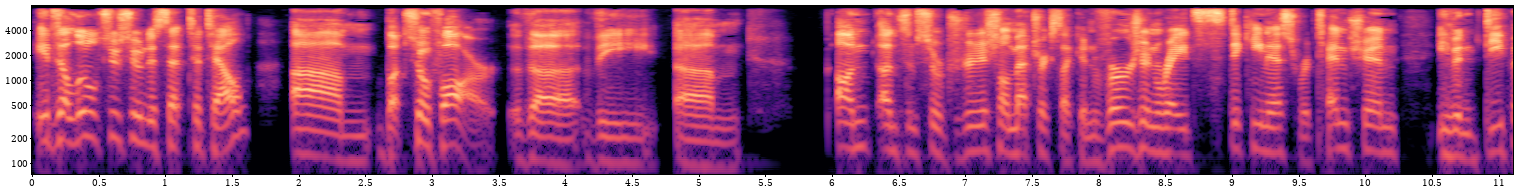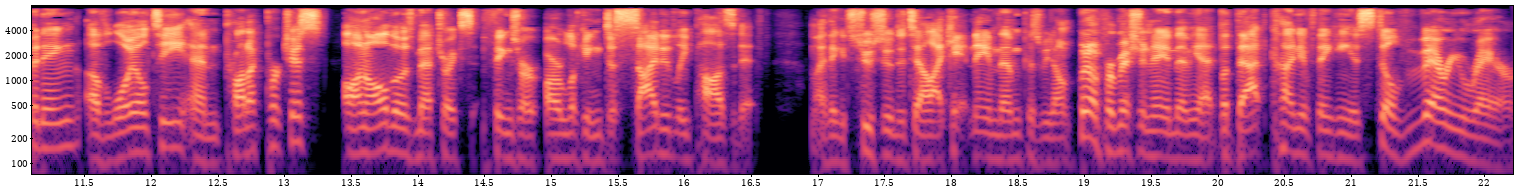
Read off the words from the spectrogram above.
it's a little too soon to set to tell. Um, but so far, the the um, on, on some sort of traditional metrics like conversion rates, stickiness, retention, even deepening of loyalty and product purchase, on all those metrics, things are, are looking decidedly positive. I think it's too soon to tell. I can't name them because we don't, we don't have permission to name them yet. But that kind of thinking is still very rare.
